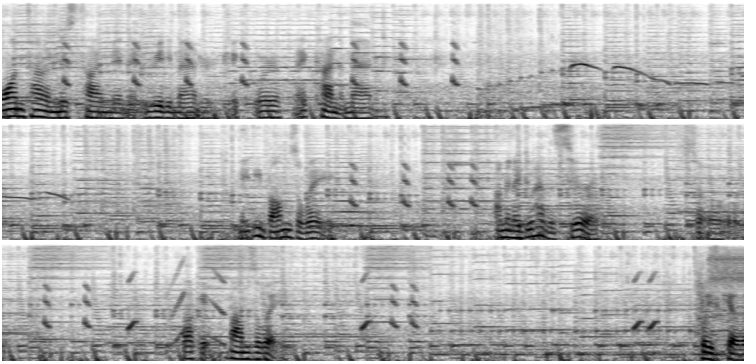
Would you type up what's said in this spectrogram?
one time I missed time in it really mattered. It, it kind of mattered. Maybe bombs away. I mean, I do have a syrup, so fuck it, bombs away. Please kill.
